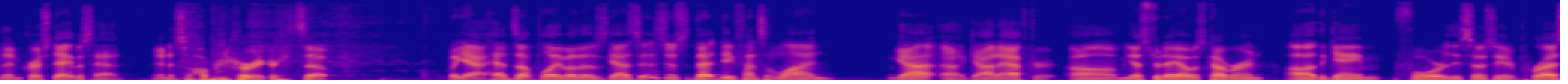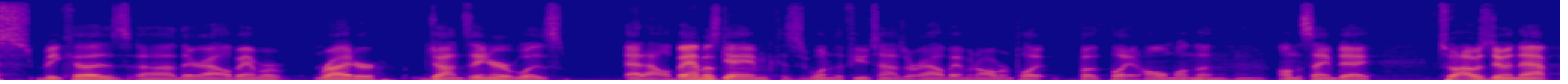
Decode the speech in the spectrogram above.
than Chris Davis had in his Auburn career. So, but yeah, heads up play by those guys. It's just that defensive line got uh, got after it. Um, yesterday I was covering uh, the game for the Associated Press because uh, their Alabama writer John Zenor was at Alabama's game because it's one of the few times where Alabama and Auburn play, both play at home on the mm-hmm. on the same day. So I was doing that.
